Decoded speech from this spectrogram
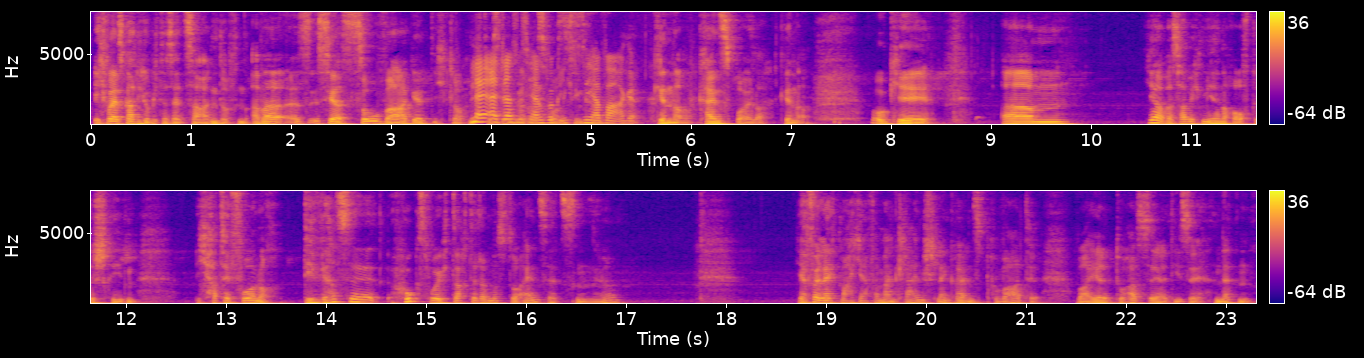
ich weiß gar nicht, ob ich das jetzt sagen dürfen, aber es ist ja so vage, ich glaube nicht, naja, das ist ja wirklich sehr kann. vage. Genau, kein Spoiler, genau. Okay. Ähm, ja, was habe ich mir hier noch aufgeschrieben? Ich hatte vorher noch diverse Hooks, wo ich dachte, da musst du einsetzen, ja. Ja, vielleicht mache ich einfach mal einen kleinen Schlenker ins Private, weil du hast ja diese netten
